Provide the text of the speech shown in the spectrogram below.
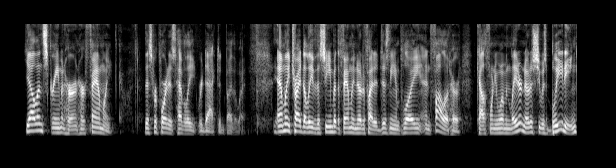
yell, and scream at her and her family. This report is heavily redacted, by the way. Emily tried to leave the scene, but the family notified a Disney employee and followed her. California woman later noticed she was bleeding,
